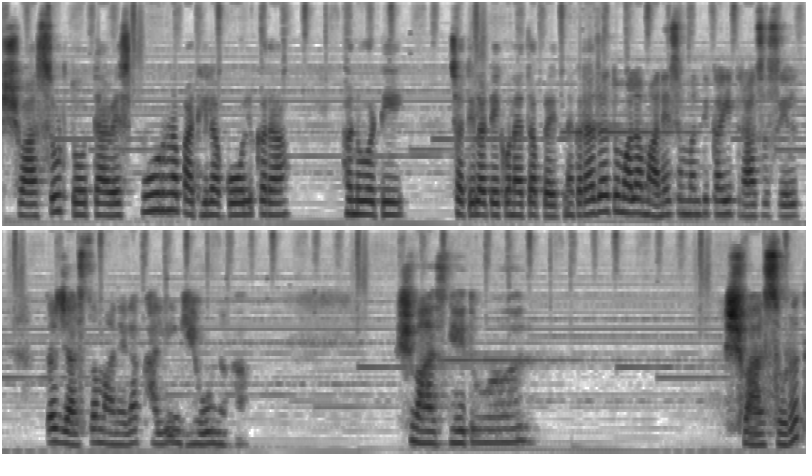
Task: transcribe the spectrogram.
श्वास सोडतो त्यावेळेस पूर्ण पाठीला गोल करा. हनुवटी छातीला टेकवण्याचा प्रयत्न करा. जर तुम्हाला मानेसंबंधी काही त्रास असेल तर जास्त मानेला खाली घेऊ नका. श्वास घेत वर श्वास सोडत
